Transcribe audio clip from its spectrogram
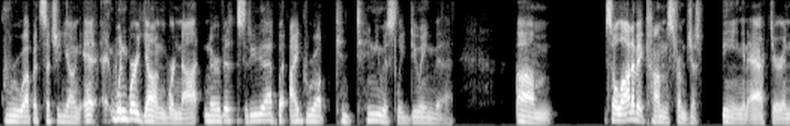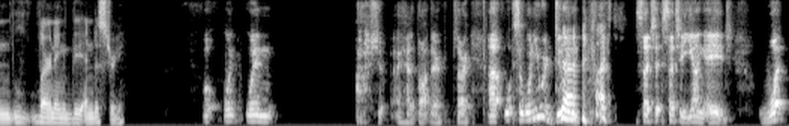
grew up at such a young and when we're young we're not nervous to do that but I grew up continuously doing that um so a lot of it comes from just being an actor and learning the industry Well, when when oh shit, I had a thought there. Sorry. Uh, so when you were doing No, it fine. at such a, such a young age, what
